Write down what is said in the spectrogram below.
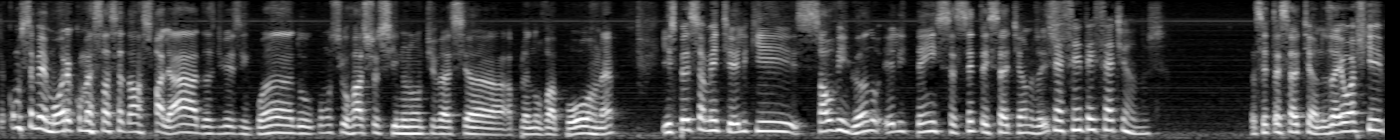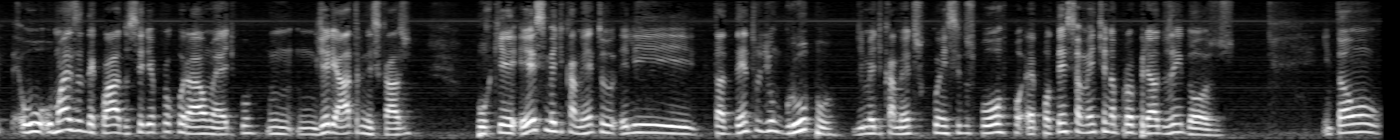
Então, como se a memória começasse a dar umas falhadas de vez em quando, como se o raciocínio não tivesse a, a pleno vapor, né? E especialmente ele que, salvo engano, ele tem 67 anos, é isso? 67 anos. 67 anos. Aí eu acho que o, o mais adequado seria procurar um médico, um, um geriatra nesse caso, porque esse medicamento ele está dentro de um grupo de medicamentos conhecidos por é, potencialmente inapropriados em idosos. Então,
